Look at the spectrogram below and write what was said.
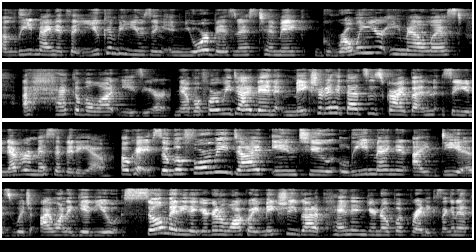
of lead magnets that you can be using in your business to make growing your email list a heck of a lot easier. Now, before we dive in, make sure to hit that subscribe button so you never miss a video. Okay, so before we dive into lead magnet ideas, which I wanna give you so many that you're gonna walk away, make sure you got a pen and your notebook ready because I'm gonna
